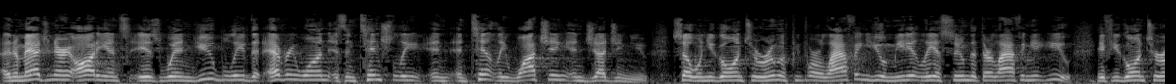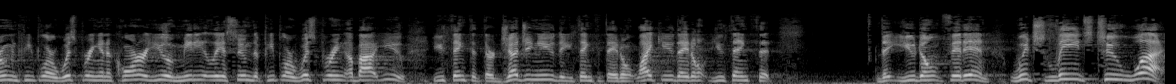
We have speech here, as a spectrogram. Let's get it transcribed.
an imaginary audience is when you believe that everyone is intentionally, in, intently watching and judging you. So when you go into a room, if people are laughing, you immediately assume that they're laughing at you. If you go into a room and people are whispering in a corner, you immediately assume that people are whispering about you. You think that they're judging you, that you think that they don't like you, they don't, you think that, that you don't fit in, which leads to what?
